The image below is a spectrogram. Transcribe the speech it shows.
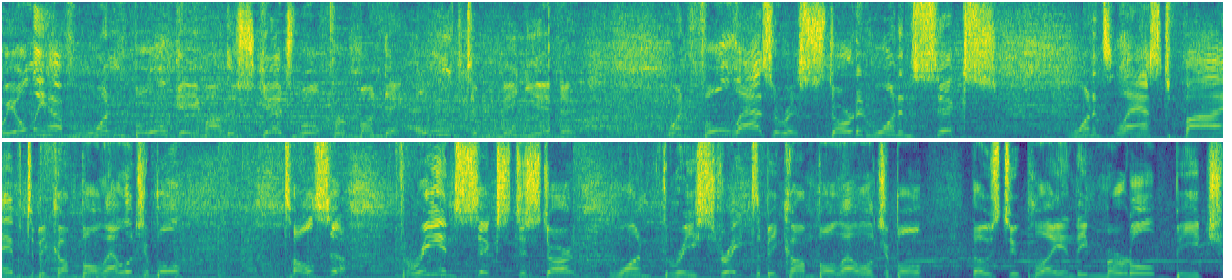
We only have one bowl game on the schedule for Monday. Old Dominion went full Lazarus, started one and six, won its last five to become bowl eligible. Tulsa, three and six to start, won three straight to become bowl eligible. Those two play in the Myrtle Beach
